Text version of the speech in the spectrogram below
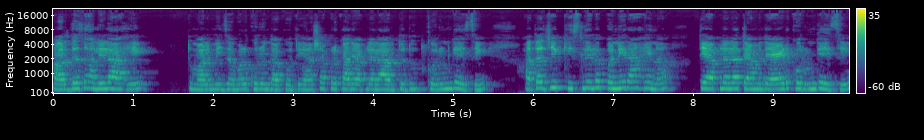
अर्धं झालेलं आहे. तुम्हाला मी जवळ करून दाखवते. अशा प्रकारे आपल्याला अर्ध दूध करून घ्यायचे. आता जे किसलेलं पनीर आहे ना ते आपल्याला त्यामध्ये ॲड करून घ्यायचे.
